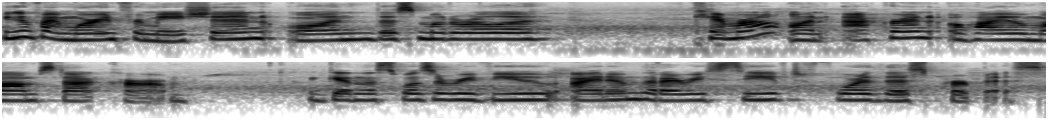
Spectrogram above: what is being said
You can find more information on this Motorola camera on AkronOhioMoms.com. Again, this was a review item that I received for this purpose.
